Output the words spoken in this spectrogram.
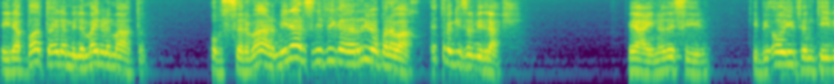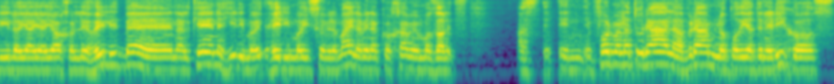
Y era Milemairo le mato. Observar, mirar significa de arriba para abajo. Esto es lo que dice el Midrash. Hay, no decir en forma natural, Abraham no podía tener hijos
